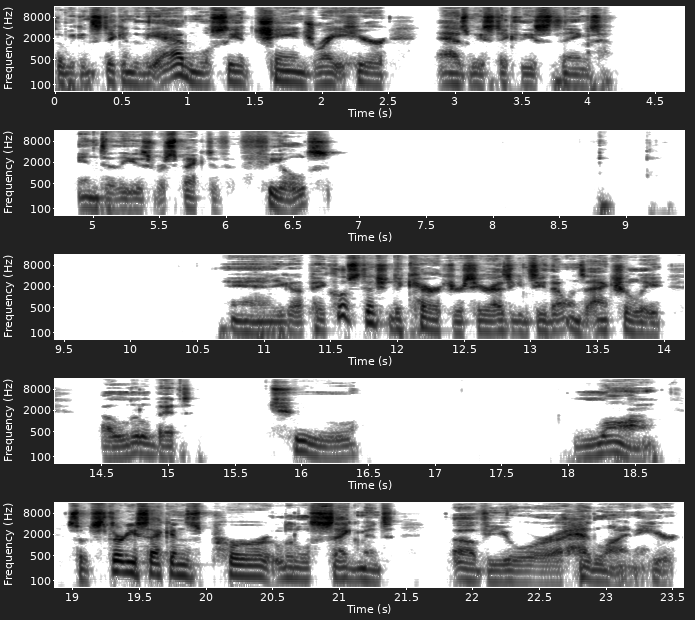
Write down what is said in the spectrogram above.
that we can stick into the ad and we'll see it change right here as we stick these things into these respective fields. And you got to pay close attention to characters here. As you can see, that one's actually a little bit too long. So it's 30 seconds per little segment of your headline here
